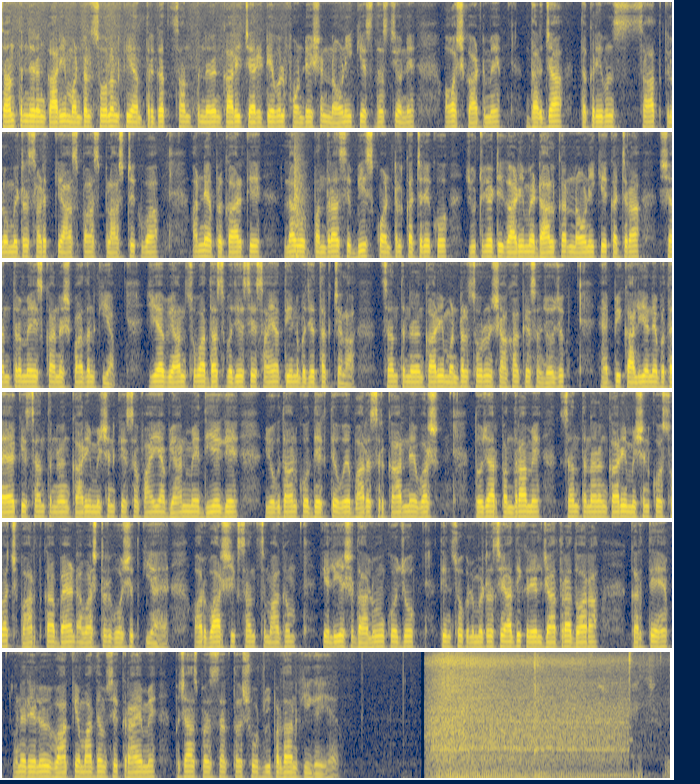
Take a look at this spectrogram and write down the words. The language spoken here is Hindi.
संत निरंकारी मंडल सोलन के अंतर्गत संत निरंकारी चैरिटेबल फाउंडेशन नौणी के सदस्यों ने औश घाट में दर्जा, तकरीबन सात किलोमीटर सड़क के आसपास प्लास्टिक व अन्य प्रकार के लगभग पंद्रह से बीस क्विंटल कचरे को यूटिलिटी गाड़ी में डालकर नौणी के कचरा संयंत्र में इसका निष्पादन किया। यह अभियान सुबह दस बजे से साया तीन बजे तक चला। संत निरंकारी मंडल सोलन शाखा के संयोजक हैप्पी कालिया ने बताया कि संत निरंकारी मिशन के सफ़ाई अभियान में दिए गए योगदान को देखते हुए भारत सरकार ने वर्ष 2015 में संत निरंकारी मिशन को स्वच्छ भारत का बैंड अवास्टर घोषित किया है और वार्षिक संत समागम के लिए श्रद्धालुओं को जो 300 किलोमीटर से अधिक रेल यात्रा द्वारा करते हैं, उन्हें रेलवे विभाग के माध्यम से किराए में 50 प्रतिशत तक छूट भी प्रदान की गई है।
